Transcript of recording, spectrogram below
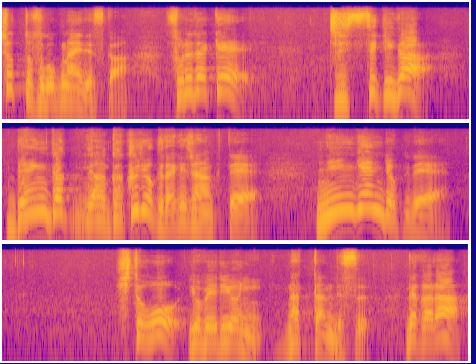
ちょっとすごくないですか？それだけ実績が勉学学力だけじゃなくて人間力で人を呼べるようになったんです。だから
